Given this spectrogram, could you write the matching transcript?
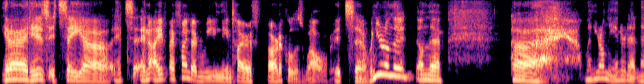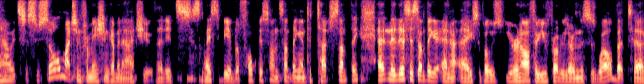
Yeah, it is. It's a, uh, it's, and I, I find I'm reading the entire article as well. It's uh, when you're on the, on the, uh, when you're on the internet now, it's just so much information coming at you that it's, it's nice to be able to focus on something and to touch something. And this is something, and I, I suppose you're an author, you've probably learned this as well, but uh,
